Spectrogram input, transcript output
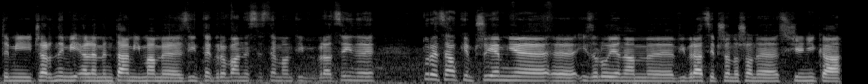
tymi czarnymi elementami mamy zintegrowany system antywibracyjny, który całkiem przyjemnie izoluje nam wibracje przenoszone z silnika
